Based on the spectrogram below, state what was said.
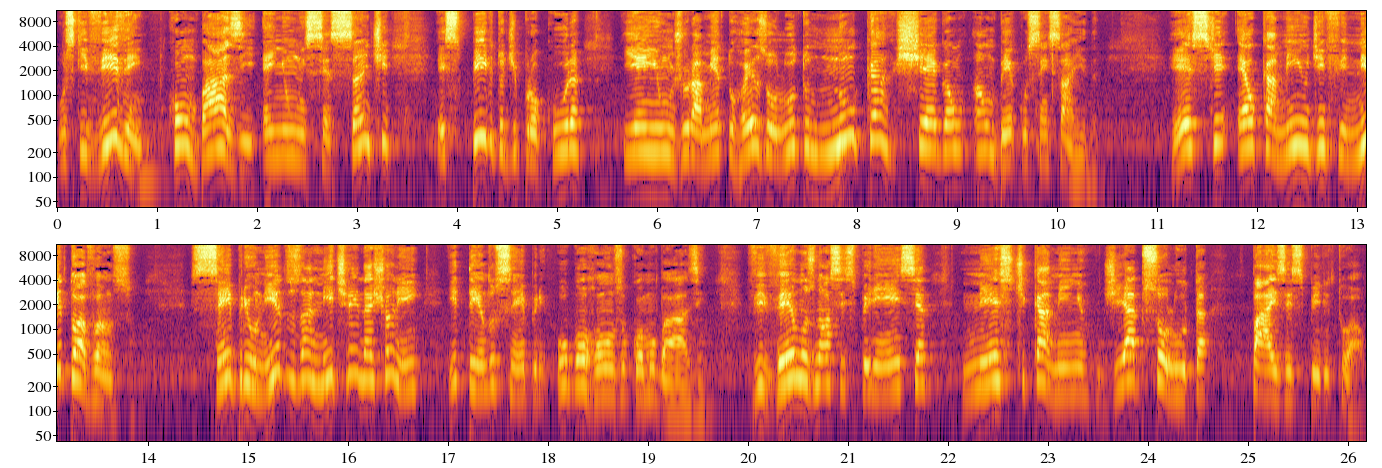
Os que vivem com base em um incessante espírito de procura e em um juramento resoluto nunca chegam a um beco sem saída. Este é o caminho de infinito avanço, sempre unidos a Nietzsche e Daishonin e tendo sempre o Gorronzo como base. Vivemos nossa experiência neste caminho de absoluta paz espiritual.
